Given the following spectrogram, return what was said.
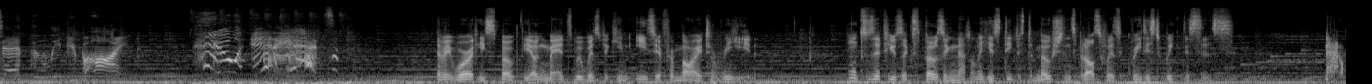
dead than leave you behind. You idiot! Every word he spoke, the young man's movements became easier for Mari to read. Almost as if he was exposing not only his deepest emotions, but also his greatest weaknesses. Now,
